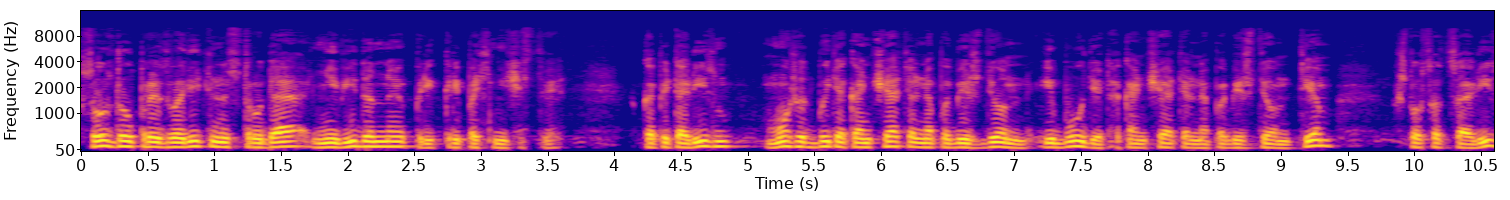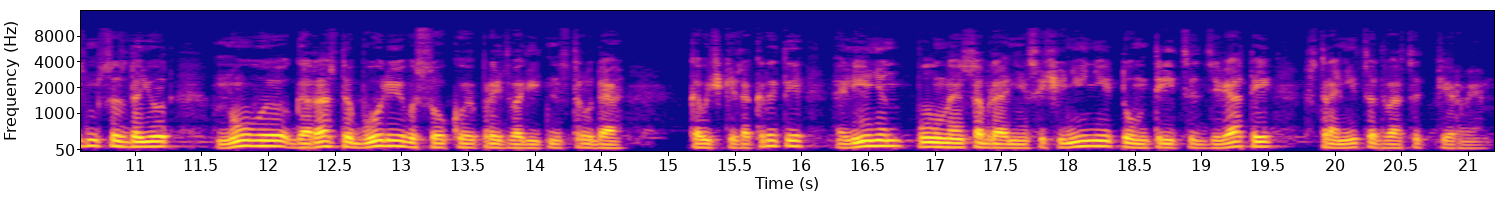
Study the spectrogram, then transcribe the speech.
создал производительность труда, невиданную при крепостничестве. Капитализм может быть окончательно побежден и будет окончательно побежден тем, что социализм создает новую, гораздо более высокую производительность труда – кавычки закрыты, Ленин, полное собрание сочинений, том 39, страница 21.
